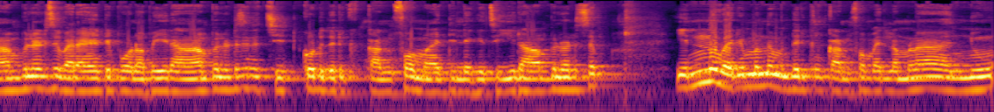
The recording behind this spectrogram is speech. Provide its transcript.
ആംബുലൻസ് വരാനായിട്ട് പോകണം അപ്പോൾ ഈ ഒരു ആംബുലൻസിന്റെ ചിറ്റ് കോഡ് കൺഫേം ആയിട്ടില്ല ഈ ഒരു ആംബുലൻസ് എന്ന് വരുമെന്നും ഇതായിരിക്കും കൺഫേം ആയില്ല നമ്മളെ new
